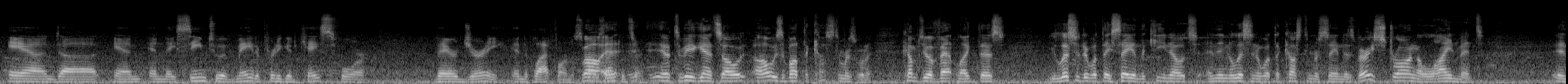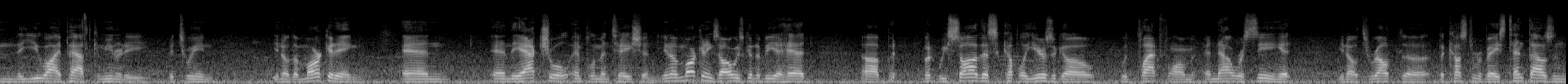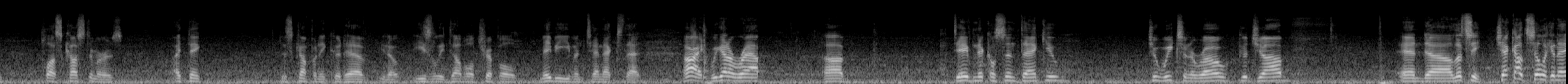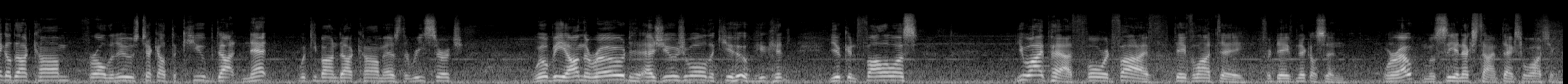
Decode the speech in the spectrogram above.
and, uh, and, and they seem to have made a pretty good case for their journey into platform as well, far as I'm concerned. You know, to me again, it's always about the customers when it comes to an event like this. You listen to what they say in the keynotes and then you listen to what the customer's saying. There's very strong alignment in the UiPath community between you know, the marketing and, and the actual implementation. You know, marketing's always going to be ahead, uh, but, but we saw this a couple of years ago with platform and now we're seeing it you know, throughout the, the customer base, 10,000 plus customers, I think this company could have you know, easily double, triple, maybe even 10x that. All right, we got to wrap. Uh, Dave Nicholson, thank you. Two weeks in a row, good job. And uh, let's see, check out siliconangle.com for all the news, check out thecube.net, wikibon.com has the research. We'll be on the road, as usual, theCUBE, you can, you can follow us. UiPath, Forward 5, Dave Vellante for Dave Nicholson. We're out and we'll see you next time. Thanks for watching.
